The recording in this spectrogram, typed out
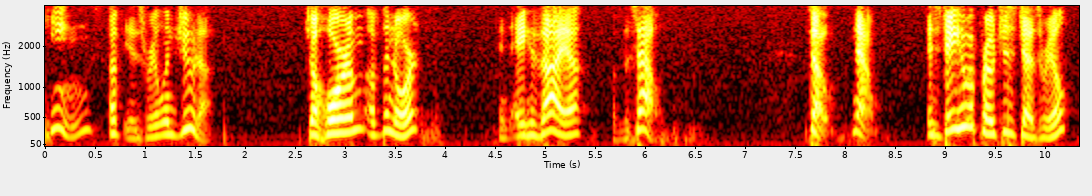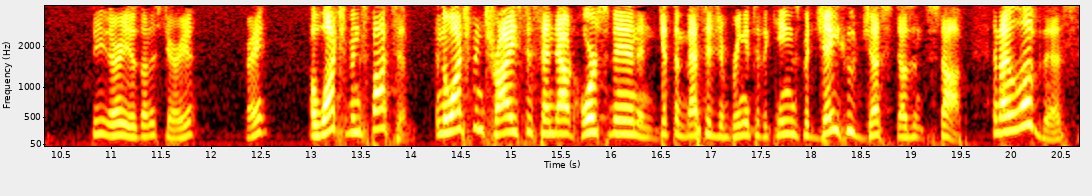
kings of Israel and Judah? Jehoram of the north and Ahaziah of the south. So, now, as Jehu approaches Jezreel, see, there he is on his chariot, right? A watchman spots him. And the watchman tries to send out horsemen and get the message and bring it to the kings, but Jehu just doesn't stop. And I love this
